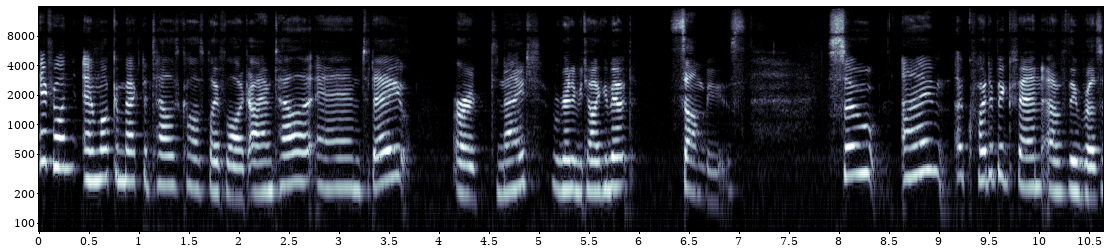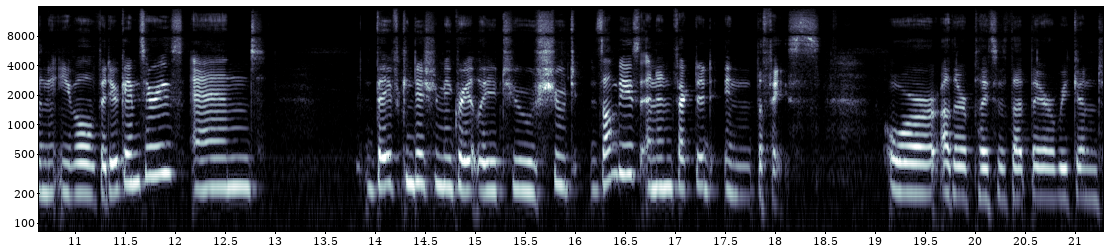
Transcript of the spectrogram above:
Hey everyone, and welcome back to Tala's Cosplay Vlog. I am Tala, and today, or tonight, we're going to be talking about zombies. So, I'm a, quite a big fan of the Resident Evil video game series, and they've conditioned me greatly to shoot zombies and infected in the face. Or other places that they are weakened,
